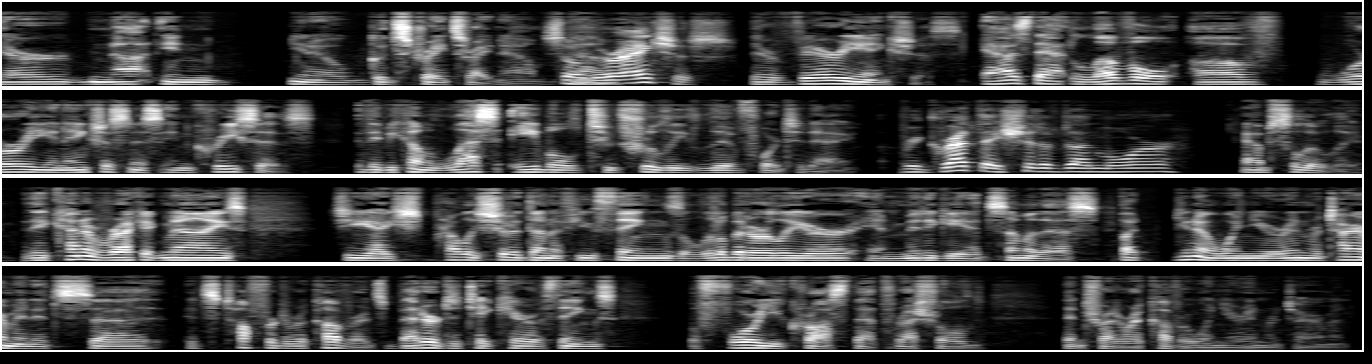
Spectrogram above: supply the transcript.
they're not in you know good straits right now. So Um, they're anxious. they're very anxious. As that level of worry and anxiousness increases, they become less able to truly live for today. Regret they should have done more. Absolutely. They kind of recognize, gee, I sh- probably should have done a few things a little bit earlier and mitigated some of this. But, you know, when you're in retirement, it's, uh, it's tougher to recover. It's better to take care of things before you cross that threshold than try to recover when you're in retirement.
